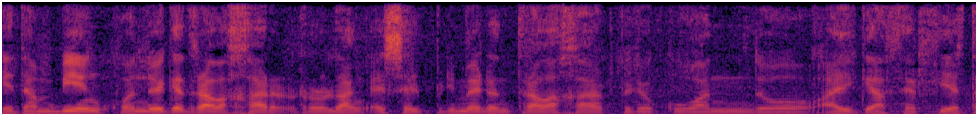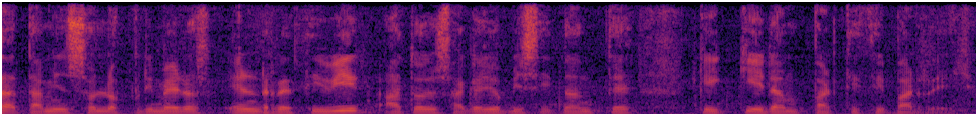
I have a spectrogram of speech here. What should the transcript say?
que también cuando hay que trabajar, Roldán es el primero en trabajar, pero cuando hay que hacer fiesta también son los primeros en recibir a todos aquellos visitantes que quieran participar de ello.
